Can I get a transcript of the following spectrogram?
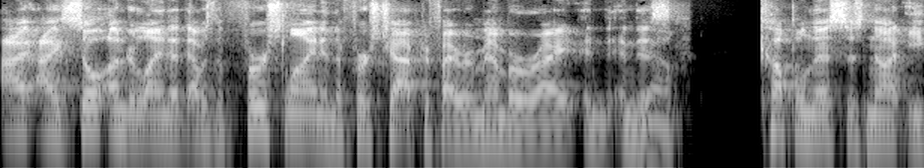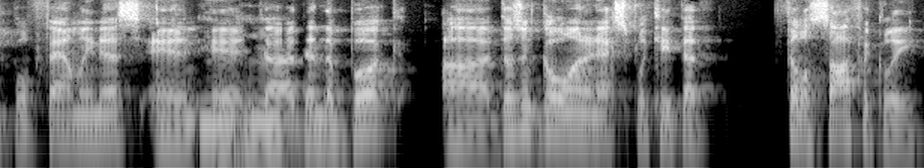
I, I so underline that. That was the first line in the first chapter, if I remember right. And, and this yeah. coupleness is not equal familyness. And, and mm-hmm. uh, then the book uh, doesn't go on and explicate that philosophically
